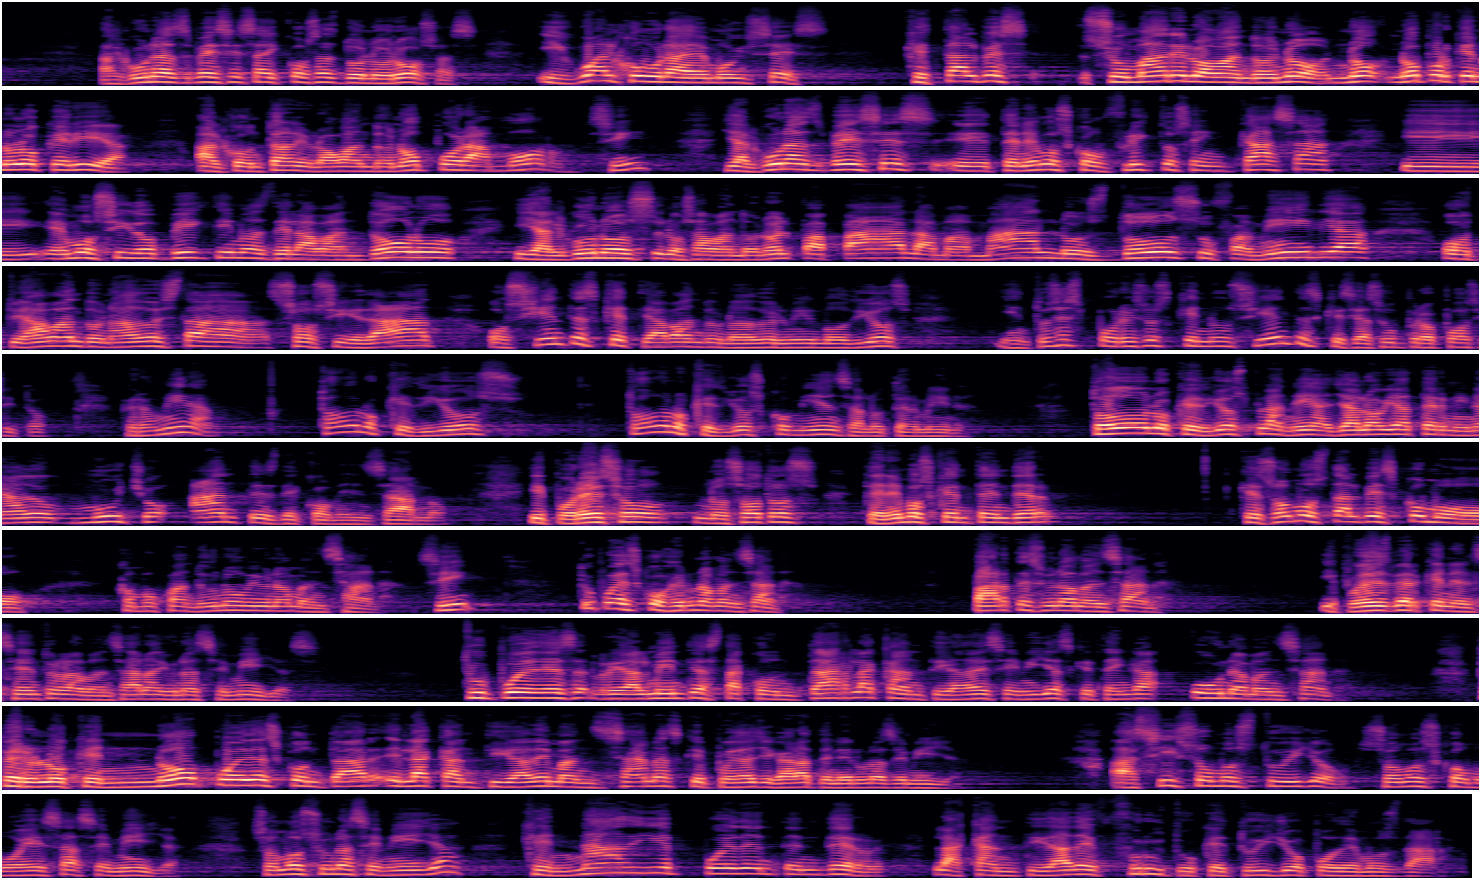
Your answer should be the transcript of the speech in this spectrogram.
Algunas veces hay cosas dolorosas, igual como la de Moisés, que tal vez su madre lo abandonó, no, no porque no lo quería, al contrario, lo abandonó por amor, ¿sí? Y algunas veces eh, tenemos conflictos en casa y hemos sido víctimas del abandono y algunos los abandonó el papá, la mamá, los dos, su familia, o te ha abandonado esta sociedad, o sientes que te ha abandonado el mismo Dios. Y entonces por eso es que no sientes que sea su propósito. Pero mira, todo lo que Dios, todo lo que Dios comienza lo termina. Todo lo que Dios planea ya lo había terminado mucho antes de comenzarlo. Y por eso nosotros tenemos que entender que somos tal vez como, como cuando uno ve una manzana, ¿sí? Tú puedes coger una manzana, partes una manzana y puedes ver que en el centro de la manzana hay unas semillas. Tú puedes realmente hasta contar la cantidad de semillas que tenga una manzana. Pero lo que no puedes contar es la cantidad de manzanas que pueda llegar a tener una semilla. Así somos tú y yo, somos como esa semilla. Somos una semilla que nadie puede entender la cantidad de fruto que tú y yo podemos dar.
